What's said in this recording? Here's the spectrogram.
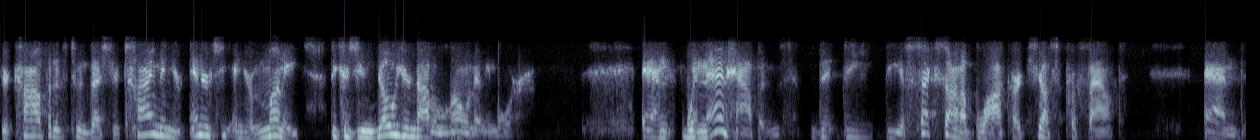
Your confidence to invest your time and your energy and your money because you know you're not alone anymore. And when that happens, the, the, the effects on a block are just profound. And,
